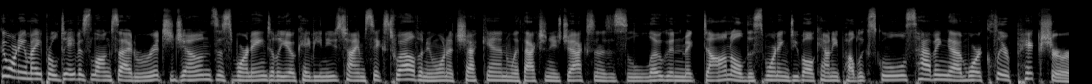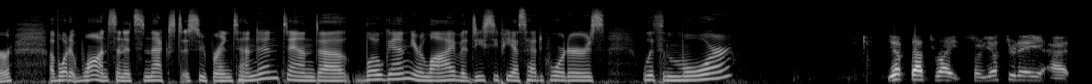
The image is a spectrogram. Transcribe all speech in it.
Good morning. I'm April Davis alongside Rich Jones this morning, WOKV News Time 612. And we want to check in with Action News Jackson. This is Logan MacDonald. This morning, Duval County Public Schools having a more clear picture of what it wants in its next superintendent. And uh, Logan, you're live at DCPS headquarters with more. Yep, that's right. So yesterday at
